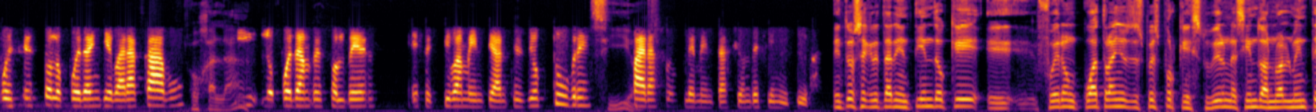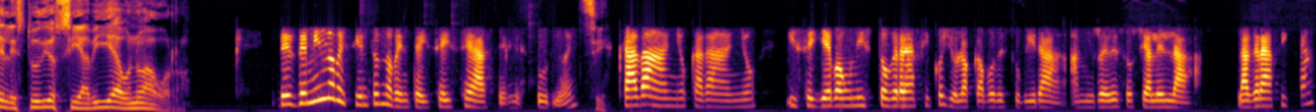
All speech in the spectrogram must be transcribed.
pues esto lo puedan llevar a cabo Ojalá. y lo puedan resolver efectivamente antes de octubre para su implementación definitiva. Entonces, secretaria, entiendo que eh, fueron cuatro años después porque estuvieron haciendo anualmente el estudio si había o no ahorro. Desde 1996 se hace el estudio, ¿eh? Sí. Cada año, cada año, y se lleva un histográfico, yo lo acabo de subir a, a mis redes sociales la, la gráfica,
